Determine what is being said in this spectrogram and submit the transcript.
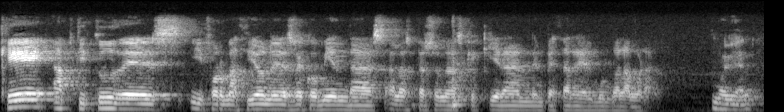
¿Qué aptitudes y formaciones recomiendas a las personas que quieran empezar en el mundo laboral? Muy bien.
